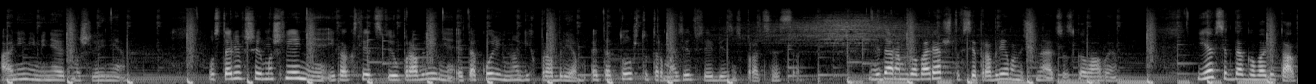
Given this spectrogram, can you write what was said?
Они не меняют мышление. Устаревшее мышление и, как следствие, управление – это корень многих проблем. Это то, что тормозит все бизнес-процессы. Недаром говорят, что все проблемы начинаются с головы. Я всегда говорю так.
